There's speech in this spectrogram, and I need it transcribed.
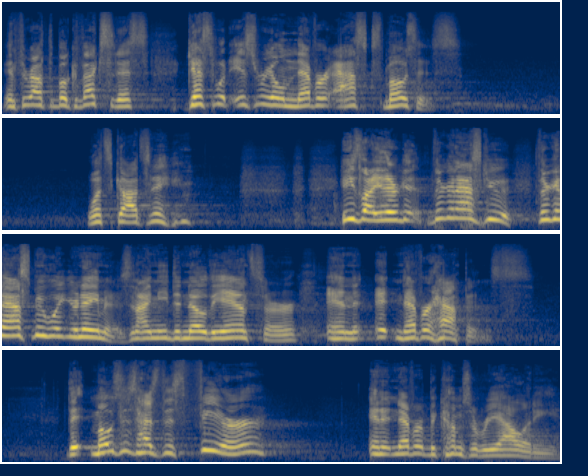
And throughout the book of Exodus, guess what Israel never asks Moses? What's God's name? He's like, they're, they're going to ask you, they're going to ask me what your name is, and I need to know the answer, and it never happens. That Moses has this fear, and it never becomes a reality.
